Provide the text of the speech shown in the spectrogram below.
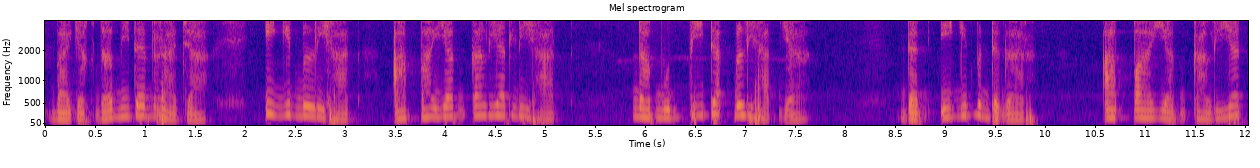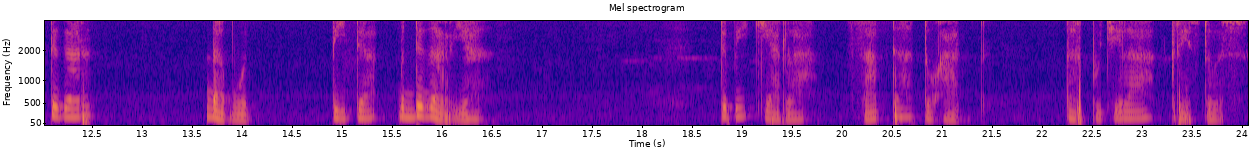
banyak nabi dan raja ingin melihat apa yang kalian lihat, namun tidak melihatnya, dan ingin mendengar apa yang kalian dengar, namun tidak mendengarnya. Demikianlah sabda Tuhan. Terpujilah Kristus.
